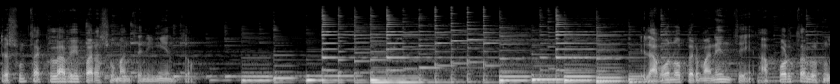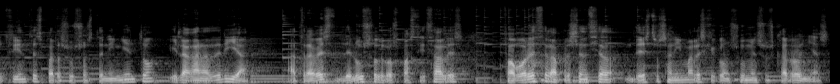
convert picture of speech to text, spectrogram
resulta clave para su mantenimiento. El abono permanente aporta los nutrientes para su sostenimiento y la ganadería, a través del uso de los pastizales, favorece la presencia de estos animales que consumen sus carroñas,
